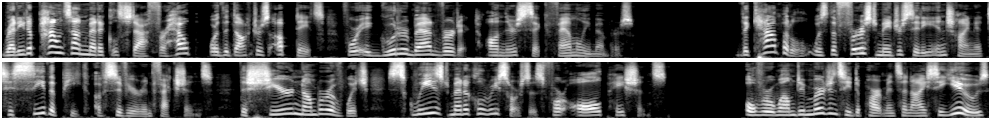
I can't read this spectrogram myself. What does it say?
ready to pounce on medical staff for help or the doctor's updates for a good or bad verdict on their sick family members. The capital was the first major city in China to see the peak of severe infections, the sheer number of which squeezed medical resources for all patients, overwhelmed emergency departments and ICUs,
